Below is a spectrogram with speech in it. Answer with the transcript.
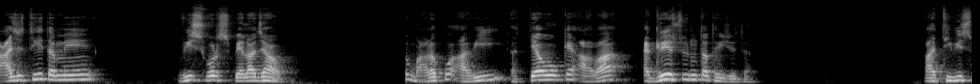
આજથી તમે વીસ વર્ષ પહેલાં જાઓ, તો બાળકો આવી હત્યાઓ કે આવા એગ્રેસિવ થઈ જતા. આજથી વીસ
